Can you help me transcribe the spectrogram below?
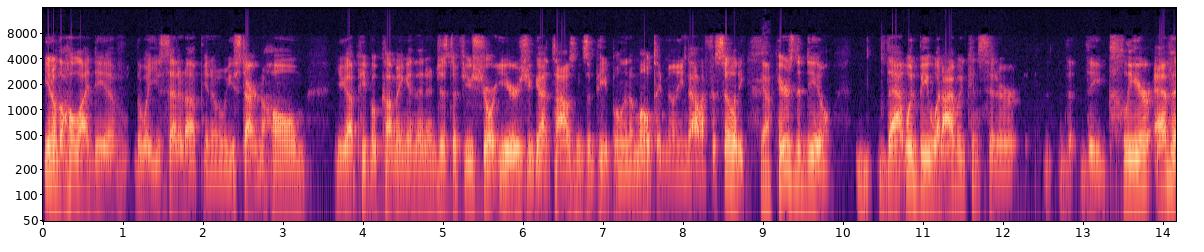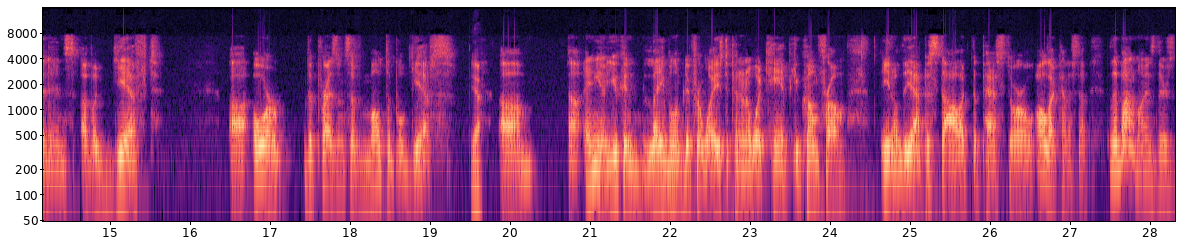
You know, the whole idea of the way you set it up. You know, you start in a home, you got people coming, and then in just a few short years, you got thousands of people in a multi-million dollar facility. Yeah. Here's the deal: that would be what I would consider the, the clear evidence of a gift, uh, or the presence of multiple gifts. Yeah. Um, uh, and you know you can label them different ways depending on what camp you come from you know the apostolic the pastoral all that kind of stuff. But the bottom line is there's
